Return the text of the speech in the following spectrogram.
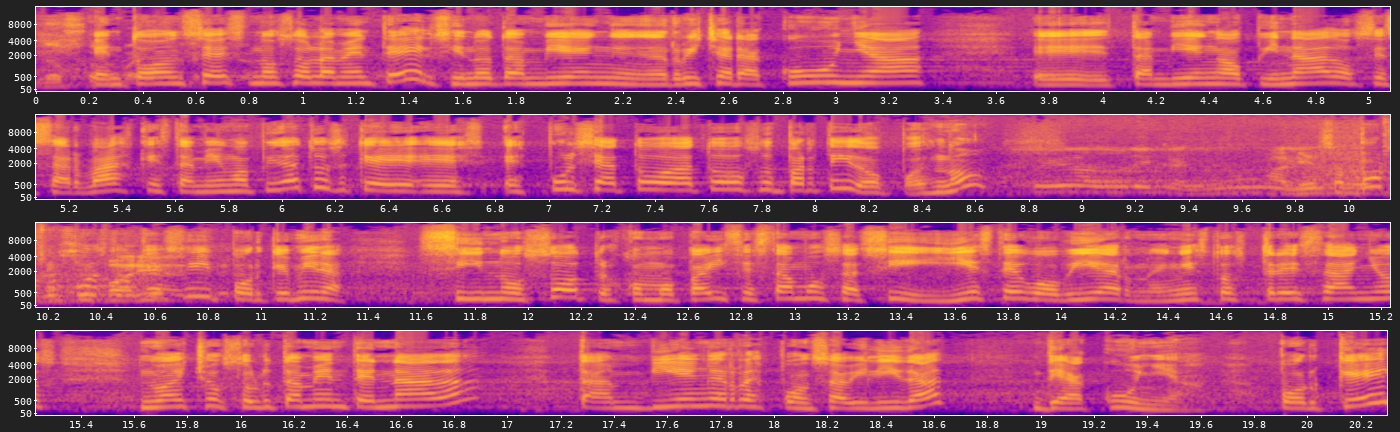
No Entonces, no solamente él, sino también Richard Acuña, eh, también ha opinado, César Vázquez también ha opinado, entonces que expulse a todo, a todo su partido, pues, ¿no? Por supuesto que sí, porque mira, si nosotros como país estamos así y este gobierno en estos tres años no ha hecho absolutamente nada, también es responsabilidad de Acuña, porque él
